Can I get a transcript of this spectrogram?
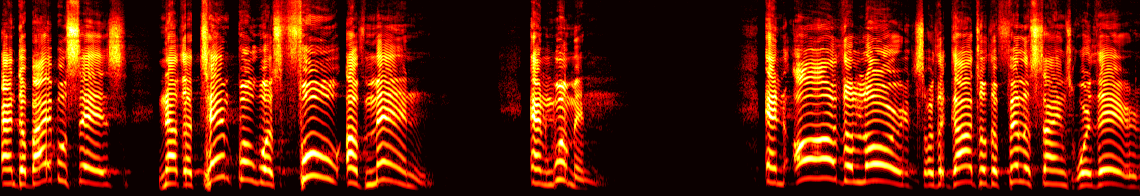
And the Bible says, Now the temple was full of men and women and all the lords or the gods of the Philistines were there.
